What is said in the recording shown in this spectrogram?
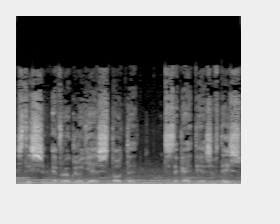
στις ευρωεκλογές τότε της δεκαετίας αυτής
